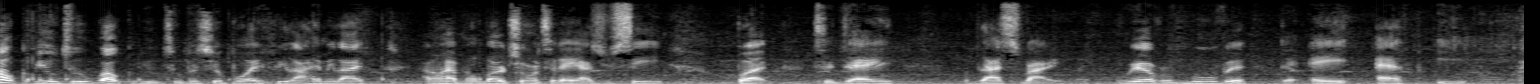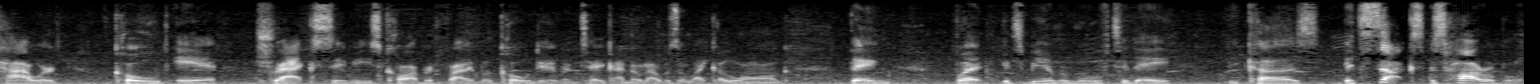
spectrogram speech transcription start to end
Welcome, YouTube. Welcome, YouTube. It's your boy, Fila Hemi Life. I don't have no merch on today, as you see. But today, that's right. We're removing the AFE powered cold air track series carbon fiber cold air intake. I know that was a, like a long thing, but it's being removed today because it sucks. It's horrible.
